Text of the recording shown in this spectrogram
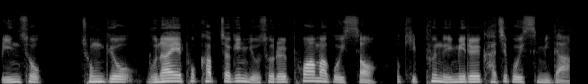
민속, 종교, 문화의 복합적인 요소를 포함하고 있어 깊은 의미를 가지고 있습니다.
